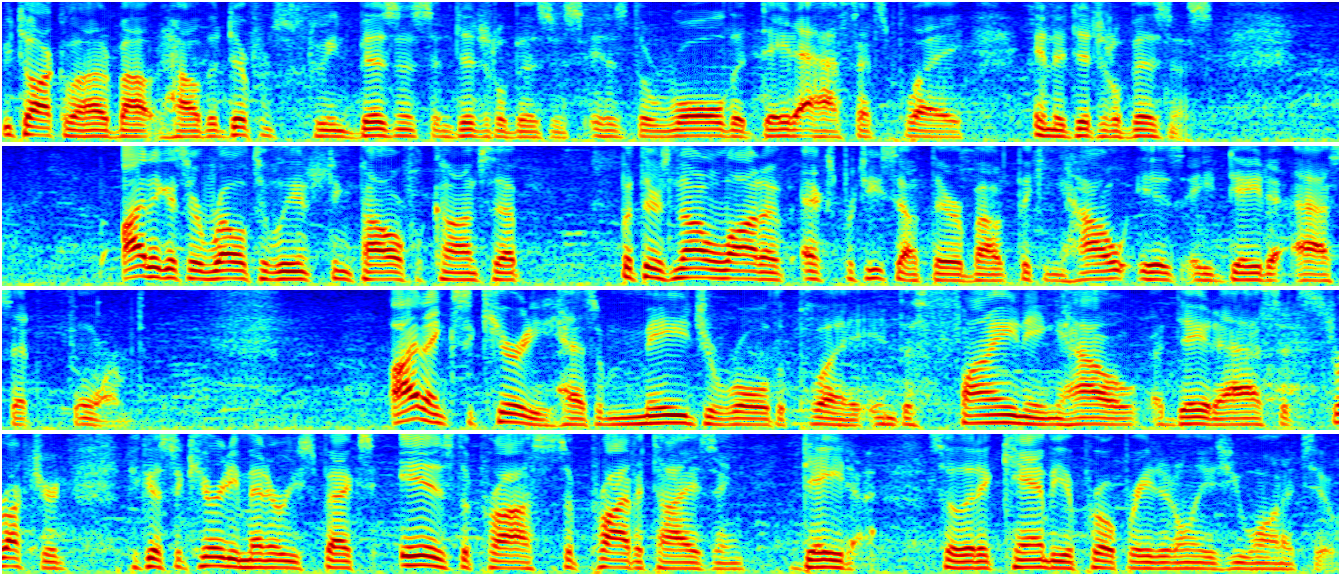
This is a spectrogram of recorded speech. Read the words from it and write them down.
we talk a lot about how the difference between business and digital business is the role that data assets play in a digital business. I think it's a relatively interesting, powerful concept, but there's not a lot of expertise out there about thinking how is a data asset formed. I think security has a major role to play in defining how a data asset's structured because security in many respects is the process of privatizing data so that it can be appropriated only as you want it to.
